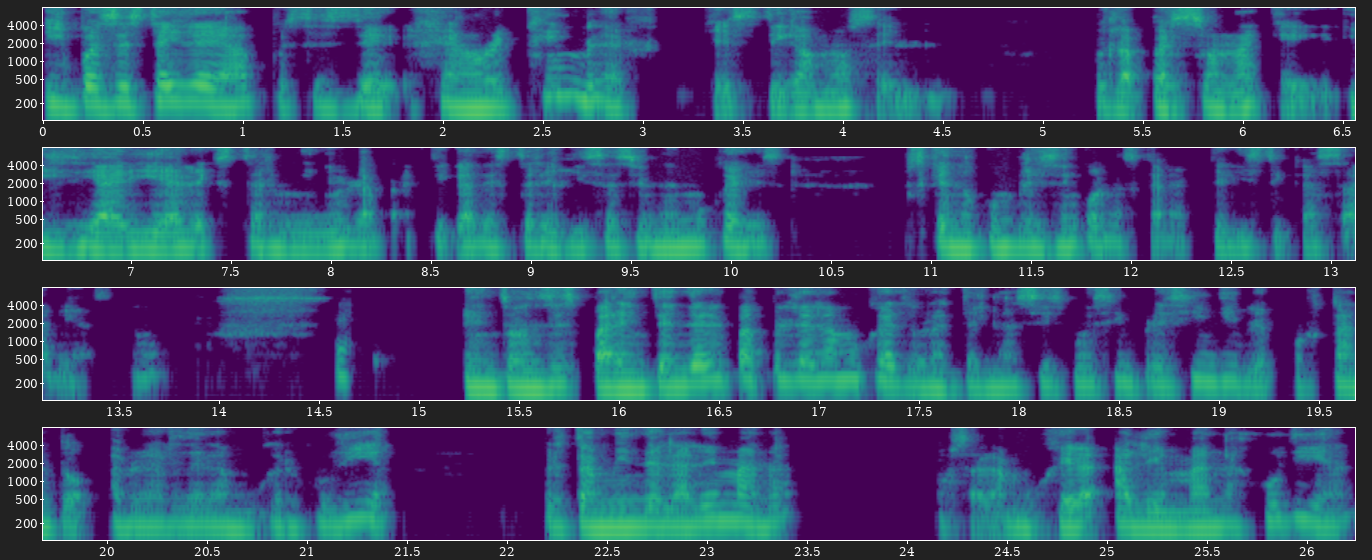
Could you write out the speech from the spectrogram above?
Y pues esta idea, pues es de Henry Kimbler, que es, digamos, el, pues la persona que idearía el exterminio y la práctica de esterilización en mujeres pues, que no cumpliesen con las características áreas, ¿no? Entonces, para entender el papel de la mujer durante el nazismo es imprescindible, por tanto, hablar de la mujer judía, pero también de la alemana, o sea, la mujer alemana judía,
